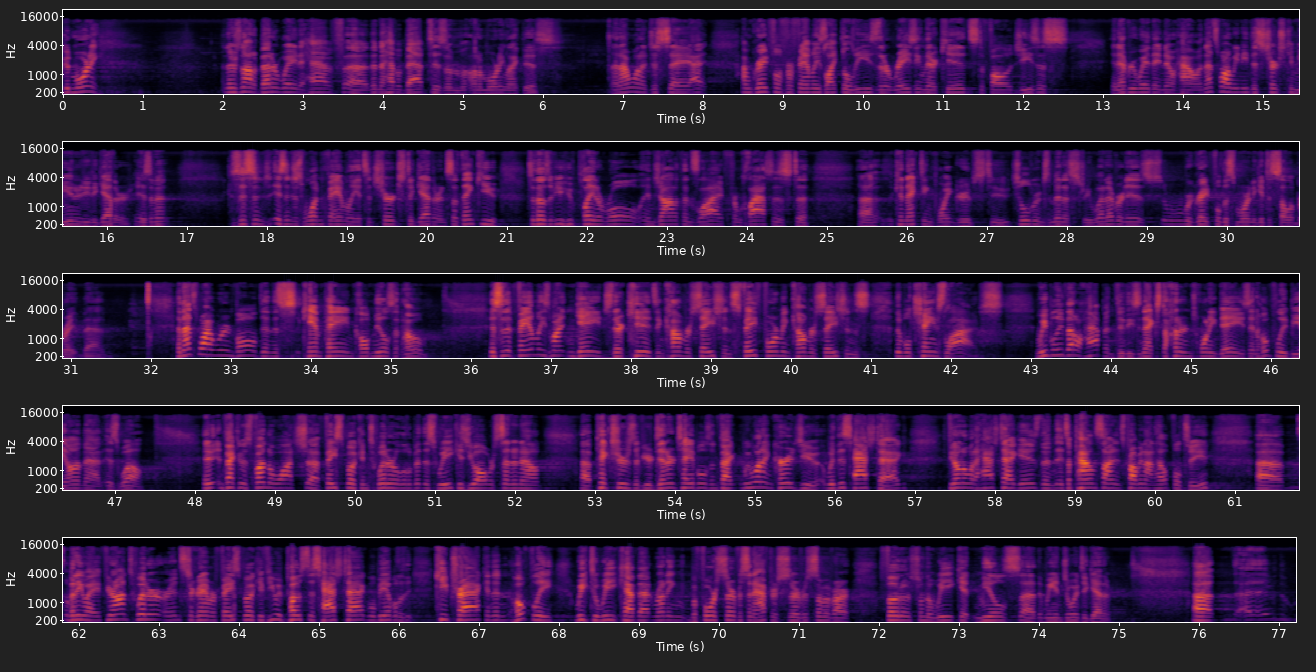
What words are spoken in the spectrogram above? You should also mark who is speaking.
Speaker 1: Well, good morning. There's not a better way to have uh, than to have a baptism on a morning like this. And I want to just say I, I'm grateful for families like the Lees that are raising their kids to follow Jesus in every way they know how. And that's why we need this church community together, isn't it? Because this isn't just one family, it's a church together. And so thank you to those of you who played a role in Jonathan's life from classes to uh, connecting point groups to children's ministry, whatever it is, we're grateful this morning to get to celebrate that. And that's why we're involved in this campaign called Meals at Home. Is so that families might engage their kids in conversations, faith forming conversations that will change lives. We believe that'll happen through these next 120 days and hopefully beyond that as well. In fact, it was fun to watch uh, Facebook and Twitter a little bit this week as you all were sending out uh, pictures of your dinner tables. In fact, we want to encourage you with this hashtag. If you don't know what a hashtag is, then it's a pound sign. It's probably not helpful to you. Uh, but anyway, if you're on Twitter or Instagram or Facebook, if you would post this hashtag, we'll be able to keep track and then hopefully week to week have that running before service and after service, some of our photos from the week at meals uh, that we enjoyed together. Uh,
